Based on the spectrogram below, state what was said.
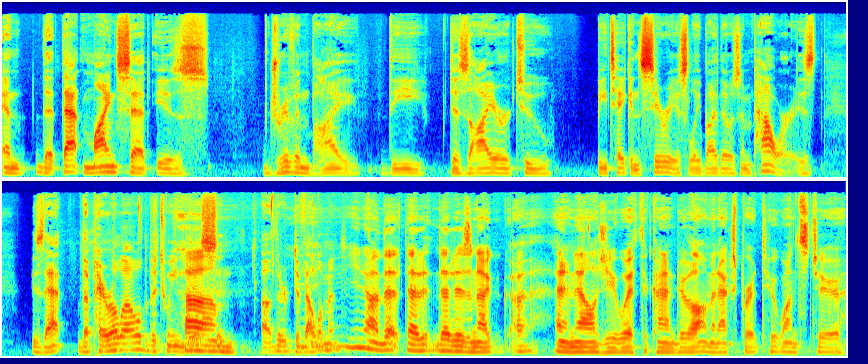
And that that mindset is driven by the desire to be taken seriously by those in power. Is is that the parallel between this um, and other development? You know that that that is an, uh, an analogy with the kind of development expert who wants to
